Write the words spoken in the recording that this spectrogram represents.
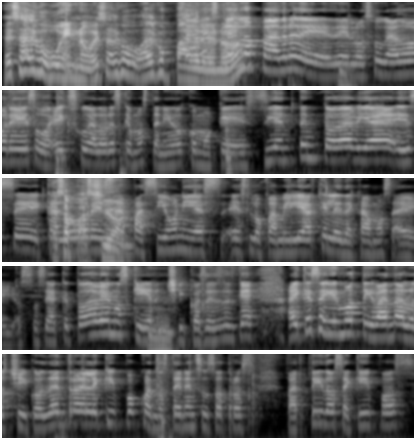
es algo bueno, es algo, algo padre, ¿Sabes ¿no? qué es lo padre de, de los jugadores o exjugadores que hemos tenido? Como que sienten todavía ese calor, Esa esa pasión. pasión, y es, es lo familiar que le dejamos a ellos. O sea, que todavía nos quieren, chicos. Es, es que hay que seguir motivando a los chicos dentro del equipo cuando estén en sus otros partidos, equipos.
